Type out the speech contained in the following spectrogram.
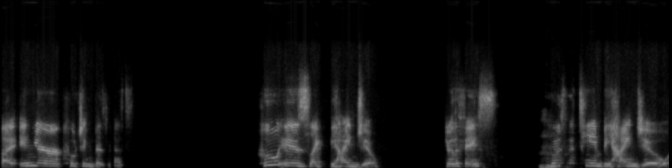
but in your coaching business, who is like behind you? You're the face. Mm-hmm. Who's the team behind you?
